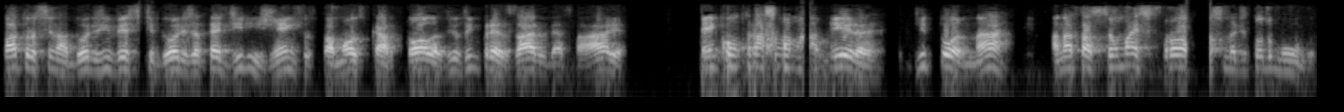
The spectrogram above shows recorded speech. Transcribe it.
patrocinadores, investidores, até dirigentes, os famosos cartolas e os empresários dessa área, encontrassem uma maneira de tornar a natação mais próxima de todo mundo.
